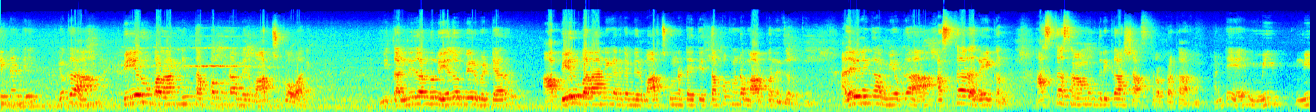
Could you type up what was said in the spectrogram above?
ఏంటండి? ఈ యొక్క పేరు బలాన్ని తప్పకుండా మీరు మార్చుకోవాలి. మీ తల్లిదండ్రులు ఏదో పేరు పెట్టారు ఆ పేరు బలాన్ని కనుక మీరు మార్చుకున్నట్టయితే తప్పకుండా మార్పు అనేది జరుగుతుంది. అదేవిధంగా మీ యొక్క హస్త రేఖలు హస్త సాముద్రిక శాస్త్ర ప్రకారం. అంటే మీ మీ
